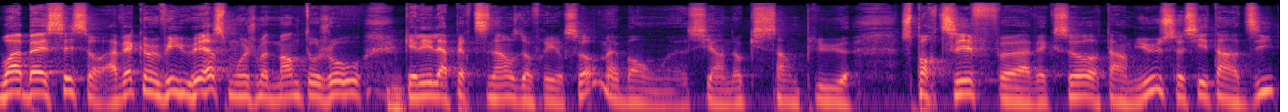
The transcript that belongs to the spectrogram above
Ouais, ben c'est ça. Avec un VUS, moi, je me demande toujours quelle est la pertinence d'offrir ça. Mais bon, euh, s'il y en a qui se sentent plus sportifs euh, avec ça, tant mieux. Ceci étant dit,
